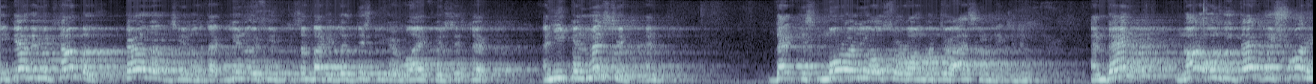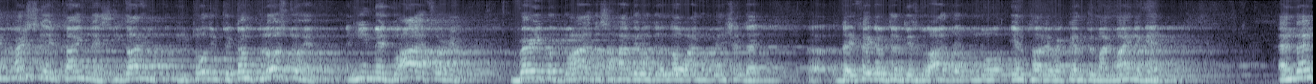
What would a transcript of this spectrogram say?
He gave him example, parallels, you know, that, you know, if you, somebody does this to your wife, your sister, And he convinced him, and that is morally also wrong what you're asking me to do. And then, not only that, he showed him mercy and kindness. He got him, he told him to come close to him, and he made dua for him. Very good dua. The Sahabi radiallahu anhu mentioned that uh, the effect of this dua that no ill thought ever came to my mind again. And then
